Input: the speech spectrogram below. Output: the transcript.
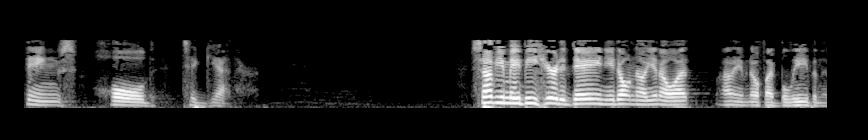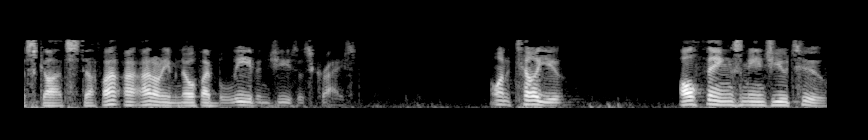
things hold together. Some of you may be here today and you don't know, you know what? I don't even know if I believe in this God stuff. I, I, don't even know if I believe in Jesus Christ. I want to tell you, all things means you too.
